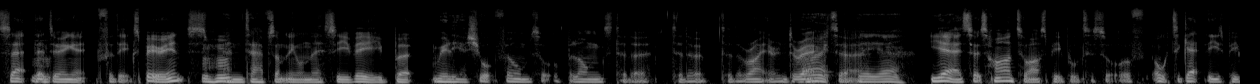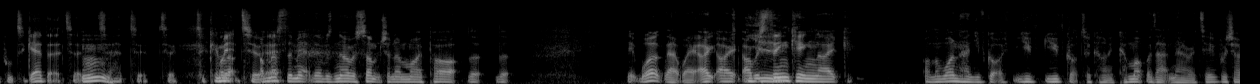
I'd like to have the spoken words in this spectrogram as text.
set they're Mm. doing it for the experience Mhm. and to have something on their CV but really a short film sort of belongs to the to the to the writer and director Right. Yeah, yeah. yeah so it's hard to ask people to sort of or to get these people together to Mm. to, to, to, to commit Well, to I it I must admit, there was no assumption on my part that that it worked that way. I, I, I was Yeah. thinking like, on the one hand, you've got you've you've got to kind of come up with that narrative, which I,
